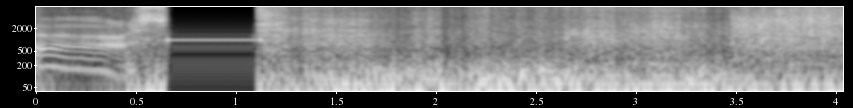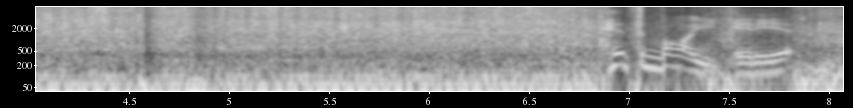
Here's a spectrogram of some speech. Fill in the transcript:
Oh, Hit the ball, you idiot.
